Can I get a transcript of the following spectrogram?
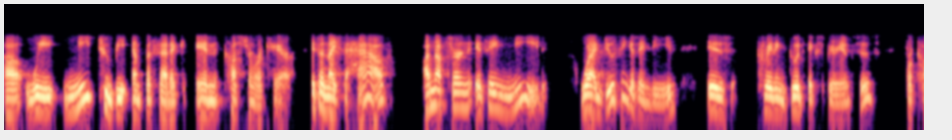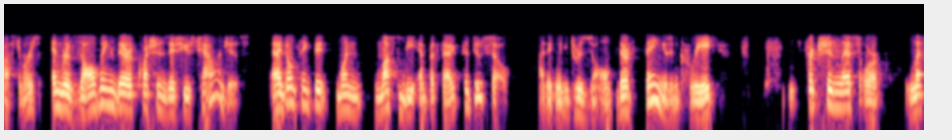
uh, we need to be empathetic in customer care. It's a nice to have. I'm not certain it's a need. What I do think is a need is creating good experiences for customers and resolving their questions, issues, challenges. And I don't think that one must be empathetic to do so. I think we need to resolve their things and create frictionless or less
